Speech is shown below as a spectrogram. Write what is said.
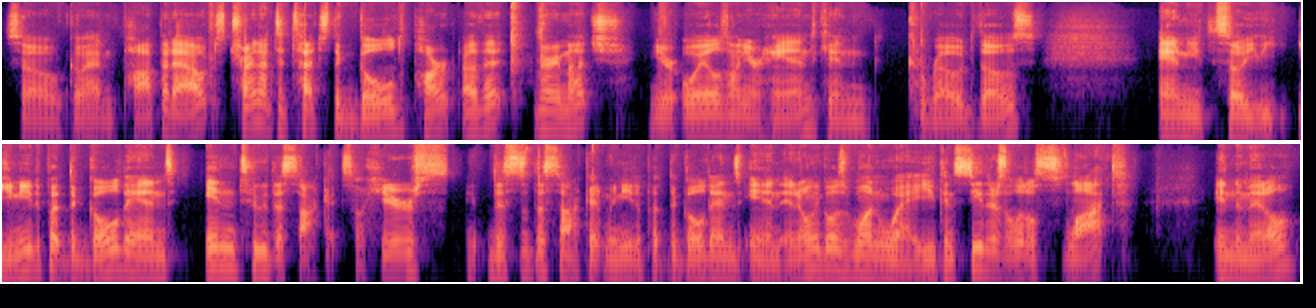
So go ahead and pop it out. Try not to touch the gold part of it very much. Your oils on your hand can corrode those. And you, so you, you need to put the gold ends into the socket. So here's, this is the socket. We need to put the gold ends in. It only goes one way. You can see there's a little slot in the middle.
